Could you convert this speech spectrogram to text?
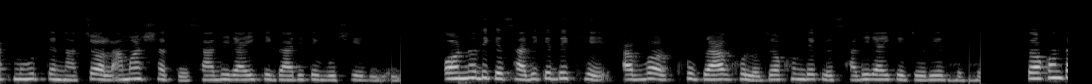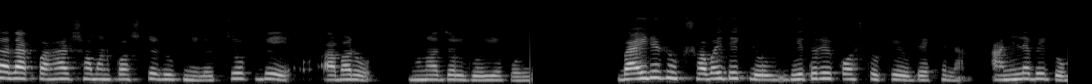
এক মুহূর্তে না, চল আমার সাথে। সাদি রাইকে গাড়িতে বসিয়ে দিল। অন্যদিকে সাদিকে দেখে আব্বর খুব রাগ হলো যখন দেখল সাদি রায়কে জড়িয়ে ধরল। তখন তার রাগ পাহাড় সমান কষ্টের রূপ নিল, চোখ বেয়ে আবারও নোনা জল গড়িয়ে পড়ল। বাইরের রূপ সবাই দেখল, ভেতরের কষ্ট কেউ দেখে না। আনিলা বেগম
